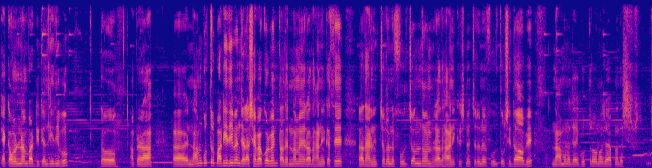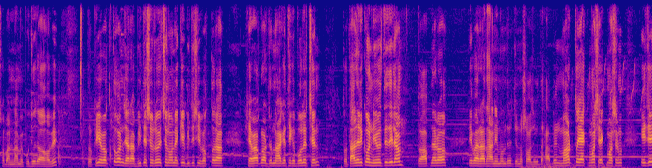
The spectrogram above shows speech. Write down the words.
অ্যাকাউন্ট নাম্বার ডিটেল দিয়ে দিব। তো আপনারা আহ, নাম গোত্র পাঠিয়ে দিবেন যারা সেবা করবেন তাদের নামে রাধাহানির কাছে রাধাহানির চরণে ফুল চন্দন রাধাহানি কৃষ্ণের চরণের ফুল তুলসী দেওয়া হবে। নাম অনুযায়ী গোত্র অনুযায়ী আপনাদের সবার নামে পুজো দেওয়া হবে। তো প্রিয় ভক্তগণ যারা বিদেশে রয়েছেন অনেকেই বিদেশি ভক্তরা সেবা করার জন্য আগে থেকে বলেছেন। তো তাদেরকেও নিউজ দিয়ে দিলাম। তো আপনারাও এবার রাধাহানি মন্দিরের জন্য সহযোগিতা হারবেন। মার তো এক মাস এক মাসের এই যে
